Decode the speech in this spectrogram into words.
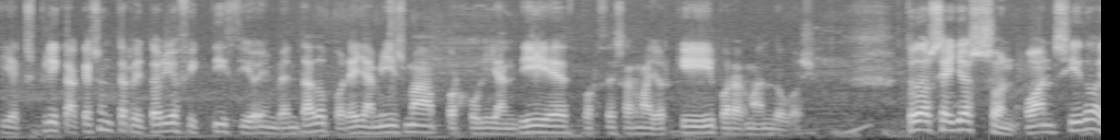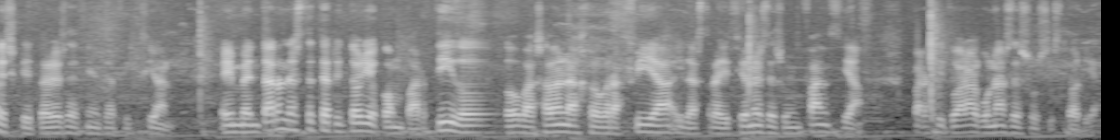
y explica que es un territorio ficticio inventado por ella misma, por Julián Díez, por César Mallorquí y por Armando Bosch. Todos ellos son o han sido escritores de ciencia ficción e inventaron este territorio compartido basado en la geografía y las tradiciones de su infancia para situar algunas de sus historias.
